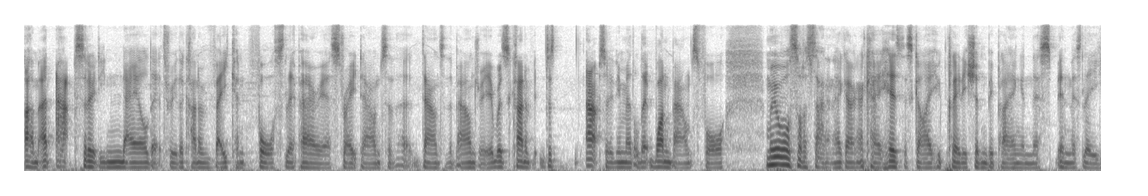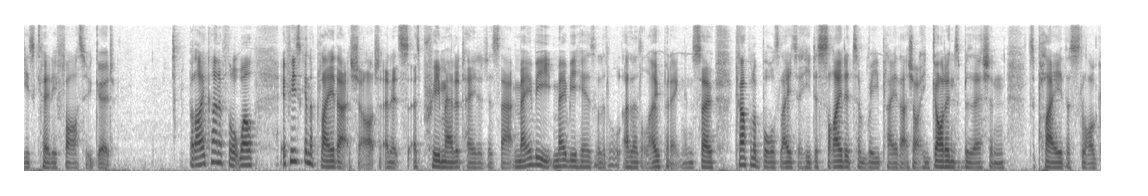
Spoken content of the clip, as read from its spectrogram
um, and absolutely nailed it through the kind of vacant four slip area straight down to the down to the boundary. It was kind of just absolutely middled it, one bounce for. And we were all sort of standing there going, okay, here's this guy who clearly shouldn't be playing in this in this league. He's clearly far too good. But I kind of thought, well, if he's going to play that shot and it's as premeditated as that, maybe maybe here's a little a little opening. And so a couple of balls later, he decided to replay that shot. He got into position to play the slog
